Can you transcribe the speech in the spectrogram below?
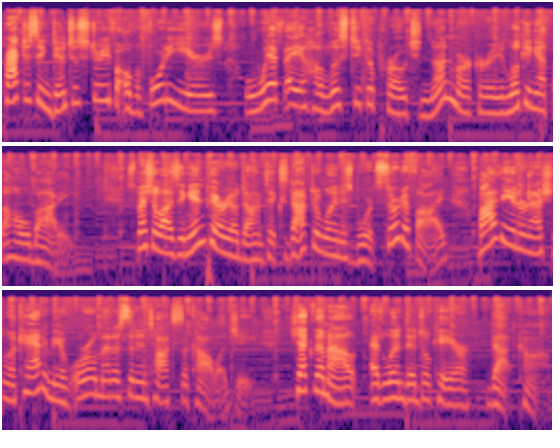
Practicing dentistry for over 40 years with a holistic approach, non mercury, looking at the whole body. Specializing in periodontics, Dr. Lynn is board certified by the International Academy of Oral Medicine and Toxicology. Check them out at lindentalcare.com.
